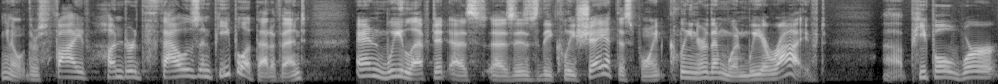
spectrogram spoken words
You know, there's 500,000 people at that event, and we left it as as is the cliche at this point, cleaner than when we arrived. Uh, people were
